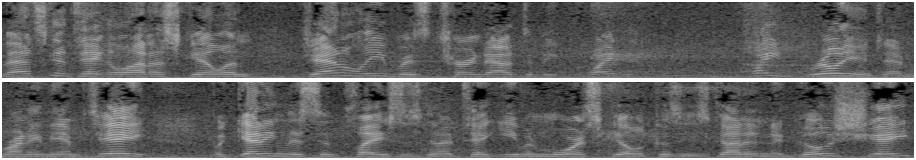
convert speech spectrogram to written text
That's going to take a lot of skill. And Janno Lieber has turned out to be quite quite brilliant at running the MTA, but getting this in place is going to take even more skill because he's got to negotiate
